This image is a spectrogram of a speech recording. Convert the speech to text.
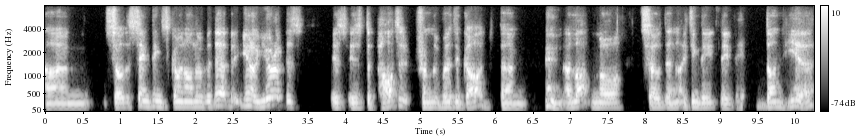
Um, so the same thing's going on over there. But you know, Europe is is is departed from the word of God um, a lot more so than I think they, they've done here.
